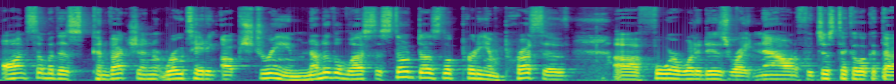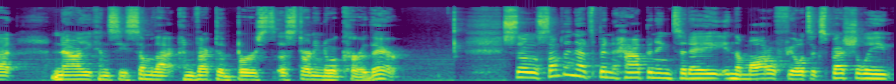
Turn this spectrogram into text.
on some of this convection rotating upstream extreme. Nonetheless, this still does look pretty impressive uh, for what it is right now. And if we just take a look at that, now you can see some of that convective burst uh, starting to occur there. So something that's been happening today in the model fields, especially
